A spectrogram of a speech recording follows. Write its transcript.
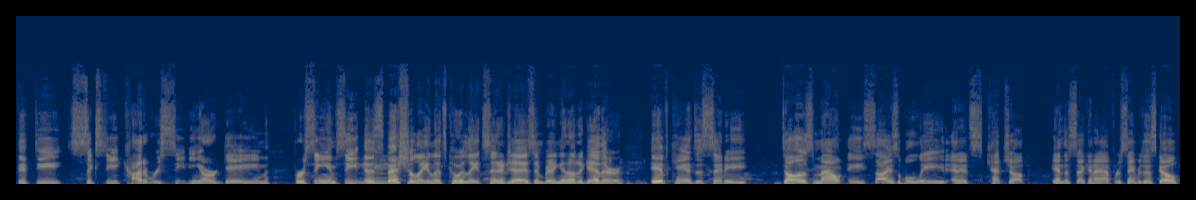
50 60 kind of receiving yard game for CMC, Mhm. especially, let's correlate, synergize, and bring it all together. if Kansas City does mount a sizable lead and it's catch up in the second half for San Francisco,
